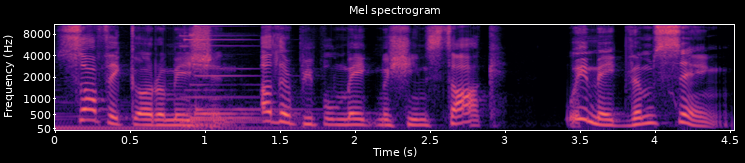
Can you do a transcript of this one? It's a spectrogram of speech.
Sophic Automation. Other people make machines talk, we make them sing.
